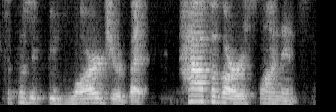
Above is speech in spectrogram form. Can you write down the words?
suppose it could be larger, but half of our respondents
